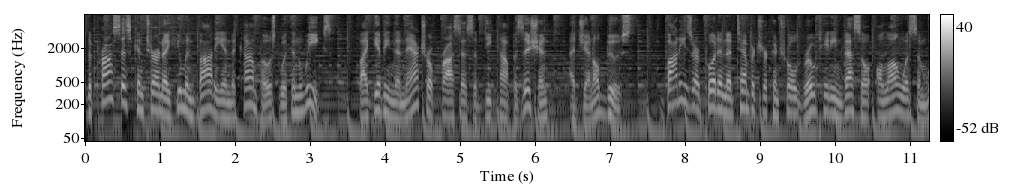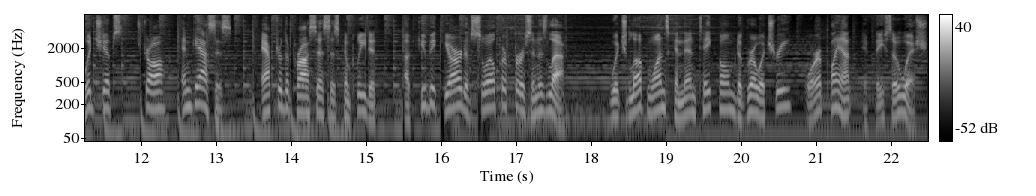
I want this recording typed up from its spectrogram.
The process can turn a human body into compost within weeks by giving the natural process of decomposition a gentle boost. Bodies are put in a temperature controlled rotating vessel along with some wood chips, straw, and gases. After the process is completed, a cubic yard of soil per person is left, which loved ones can then take home to grow a tree or a plant if they so wish.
